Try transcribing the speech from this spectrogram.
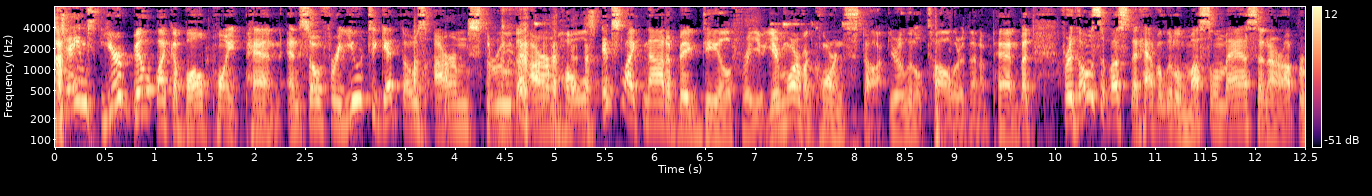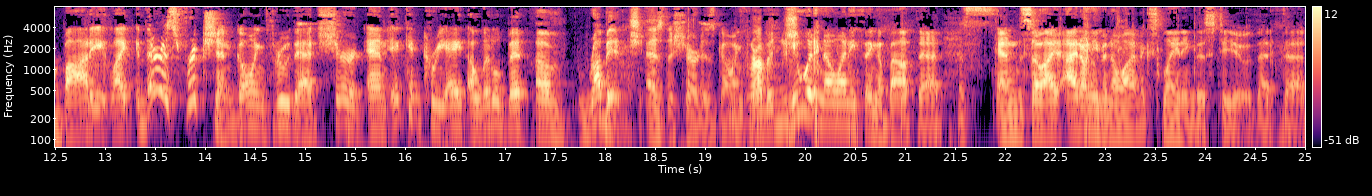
James, you're built like a ballpoint pen. And so for you to get those arms through the armholes, it's like not a big deal for you. You're more of a corn stalk. You're a little taller than a pen. But for those of us that have a little muscle mass in our upper body, like there is friction going through that shirt and it can create a little bit of rubbage as the shirt is going through. Rubbage? You wouldn't know anything about that. And so I, I don't even know why I'm explaining this to you. That uh,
